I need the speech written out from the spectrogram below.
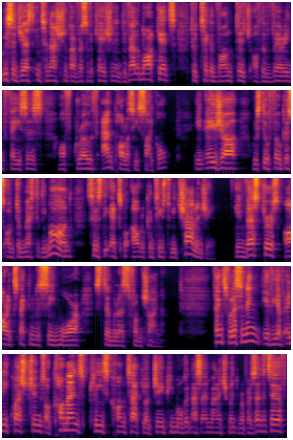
we suggest international diversification in developed markets to take advantage of the varying phases of growth and policy cycle. In Asia, we still focus on domestic demand since the export outlook continues to be challenging. Investors are expecting to see more stimulus from China. Thanks for listening. If you have any questions or comments, please contact your JP Morgan Asset Management representative.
